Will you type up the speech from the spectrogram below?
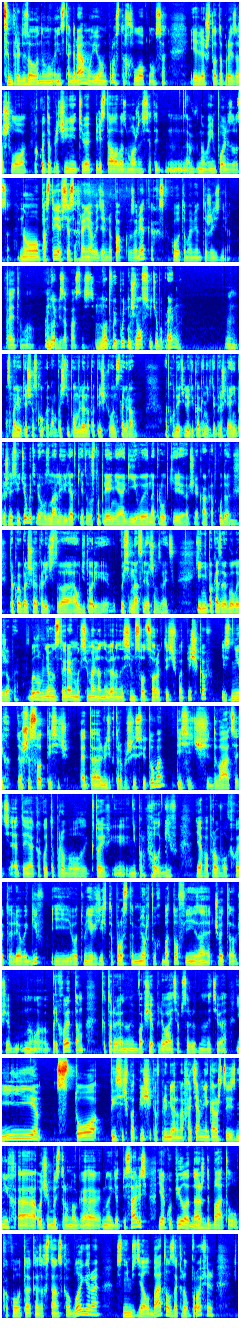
централизованному Инстаграму, и он просто хлопнулся, или что-то произошло, по какой-то причине тебя перестала возможность это, ну, им пользоваться. Но посты я все сохраняю в отдельную папку в заметках с какого-то момента жизни, поэтому они но, в безопасности. Но твой путь начинался с YouTube, правильно? Угу. А смотри, у тебя сейчас сколько там? Почти полмиллиона подписчиков в Инстаграм. Откуда эти люди, как они к тебе пришли? Они пришли с YouTube, тебя узнали, или от какие-то выступления, гивы, накрутки, вообще как? Откуда mm. такое большое количество аудитории, 18 лет, что называется, и не показывая голые жопы? Было у меня в Инстаграме максимально, наверное, 740 тысяч подписчиков, из них 600 тысяч это люди, которые пришли с Ютуба, тысяч двадцать, это я какой-то пробовал, кто их не пробовал гиф, я попробовал какой-то левый гиф, и вот мне каких-то просто мертвых ботов, я не знаю, что это вообще, ну, приходит там, которые ну, вообще плевать абсолютно на тебя. И 100 тысяч подписчиков примерно, хотя мне кажется из них а, очень быстро много, многие отписались. Я купил однажды батл у какого-то казахстанского блогера, с ним сделал батл, закрыл профиль,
